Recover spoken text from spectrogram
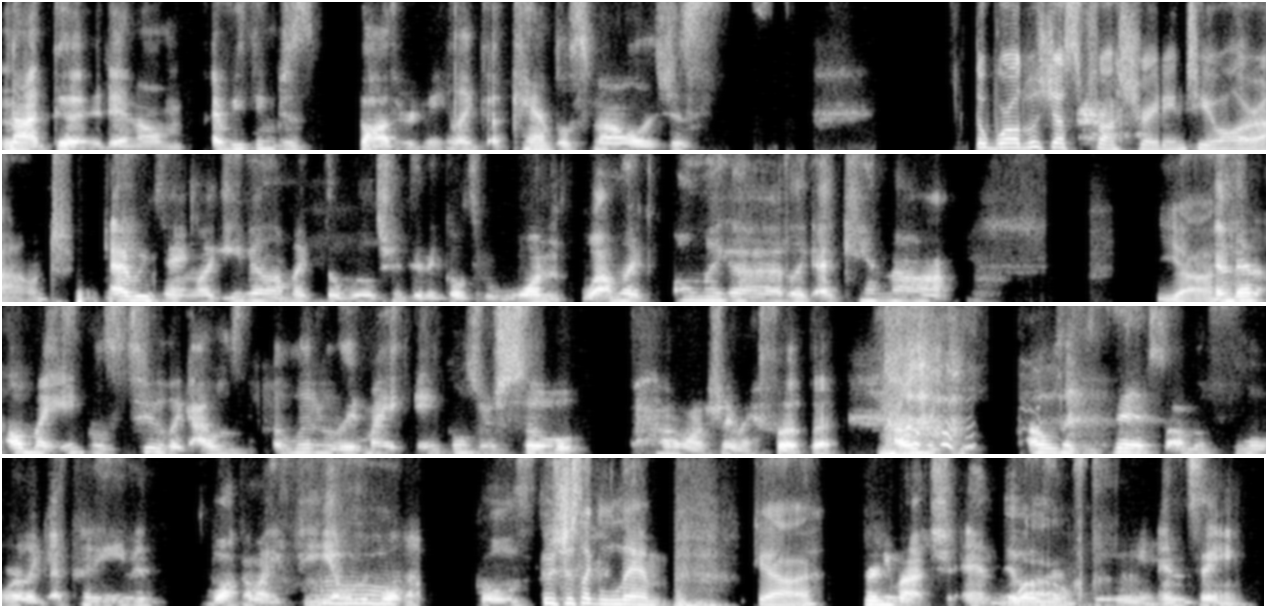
not good, and um, everything just bothered me. Like a candle smell is just The world was just frustrating to you all around. everything. Like even I'm like the wheelchair didn't go through one. I'm like, oh my god, like I cannot. Yeah. and then all my ankles too like i was uh, literally my ankles are so i don't want to show you my foot but i was like i was like this on the floor like i couldn't even walk on my feet i was like Oh. walking on my ankles It was just like limp. Yeah. Pretty much and it Wow. was insane insane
